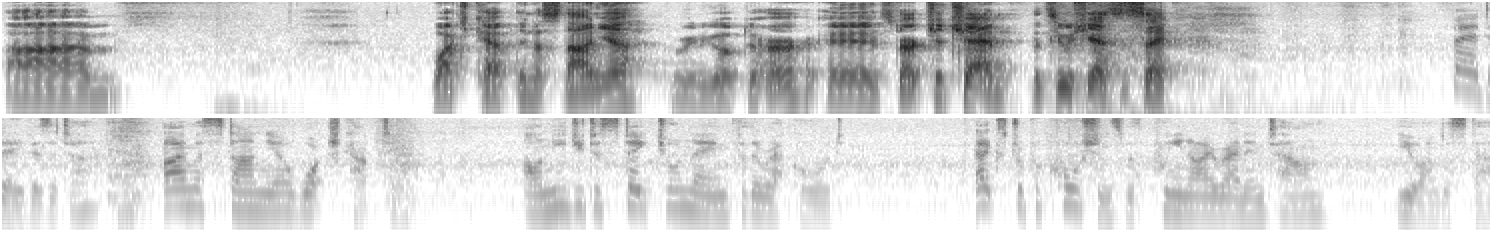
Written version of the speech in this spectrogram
Um, watch Captain Astanya. We're going to go up to her and start chit chatting. Let's see what she has to say. Fair day, visitor. I'm Astanya, watch captain. I'll need you to state your name for the record. Extra precautions with Queen Ayrenn in town. You understand.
